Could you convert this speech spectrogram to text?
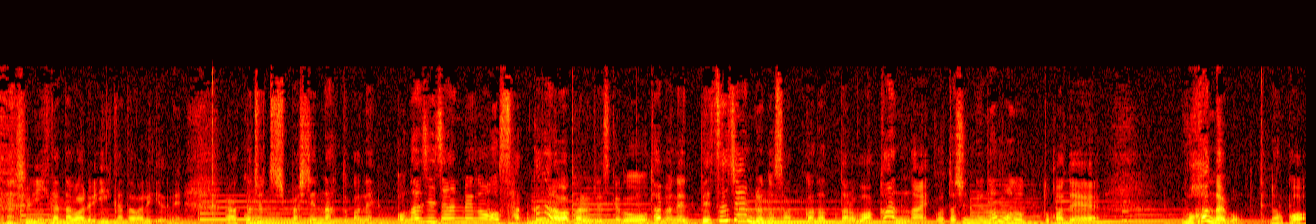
言い方悪い言い方悪いけどね。あここちょっと失敗してんなとかね。同じジャンルの作家なら分かるんですけど多分ね別ジャンルの作家だったら分かんない。私布物とかで分かんないもん。なんか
